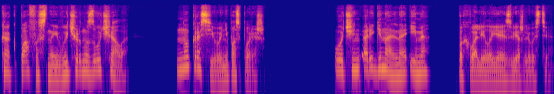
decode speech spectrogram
Как пафосно и вычурно звучало. Ну, красиво, не поспоришь». «Очень оригинальное имя», — похвалила я из вежливости.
